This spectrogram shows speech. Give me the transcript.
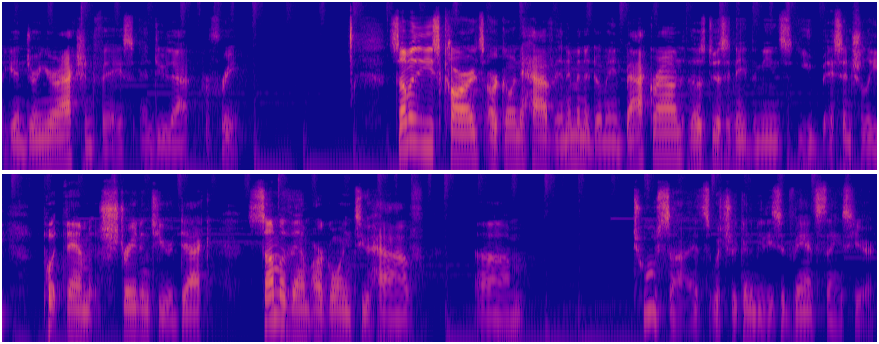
again during your action phase and do that for free. Some of these cards are going to have an eminent domain background. Those designate the means you essentially put them straight into your deck. Some of them are going to have um, two sides, which are going to be these advanced things here.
